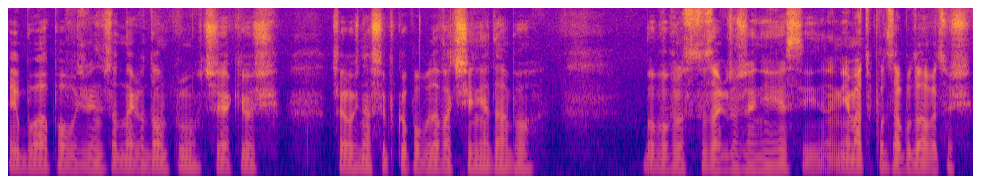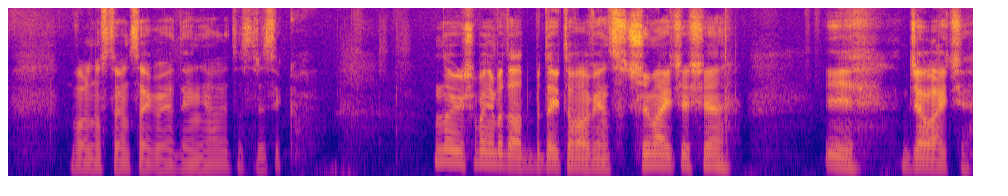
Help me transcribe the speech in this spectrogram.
jak była powódź, więc żadnego domku czy jakiegoś czegoś na szybko pobudować się nie da, bo, bo po prostu zagrożenie jest i no, nie ma tu pod zabudowę coś wolno stojącego jedynie, ale to jest ryzyko. No już chyba nie będę update'ował, więc trzymajcie się i działajcie.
